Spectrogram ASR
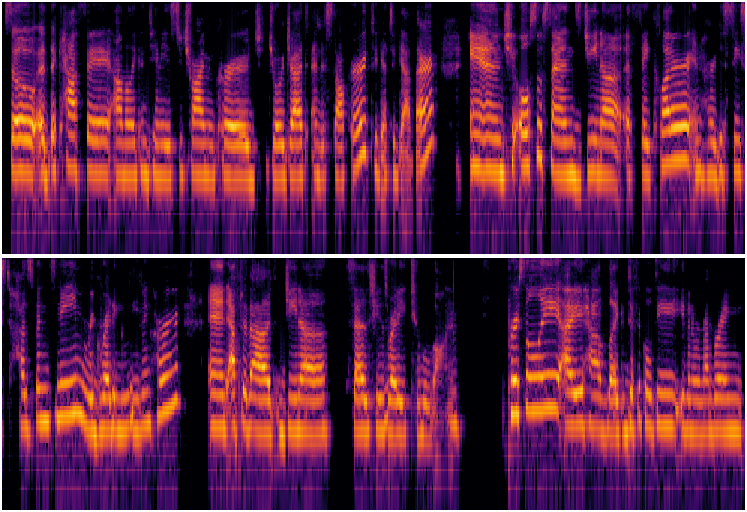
So at the cafe, Amelie continues to try and encourage Georgette and the stalker to get together. And she also sends Gina a fake letter in her deceased husband's name, regretting leaving her. And after that, Gina says she's ready to move on. Personally, I have like difficulty even remembering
